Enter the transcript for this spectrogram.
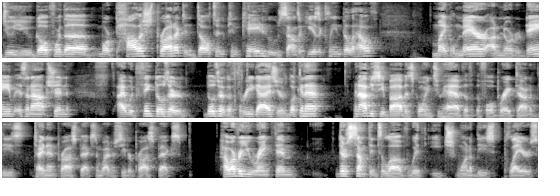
Do you go for the more polished product in Dalton Kincaid, who sounds like he has a clean bill of health? Michael Mayer out of Notre Dame is an option. I would think those are those are the three guys you're looking at. And obviously, Bob is going to have the, the full breakdown of these tight end prospects and wide receiver prospects. However, you rank them, there's something to love with each one of these players.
